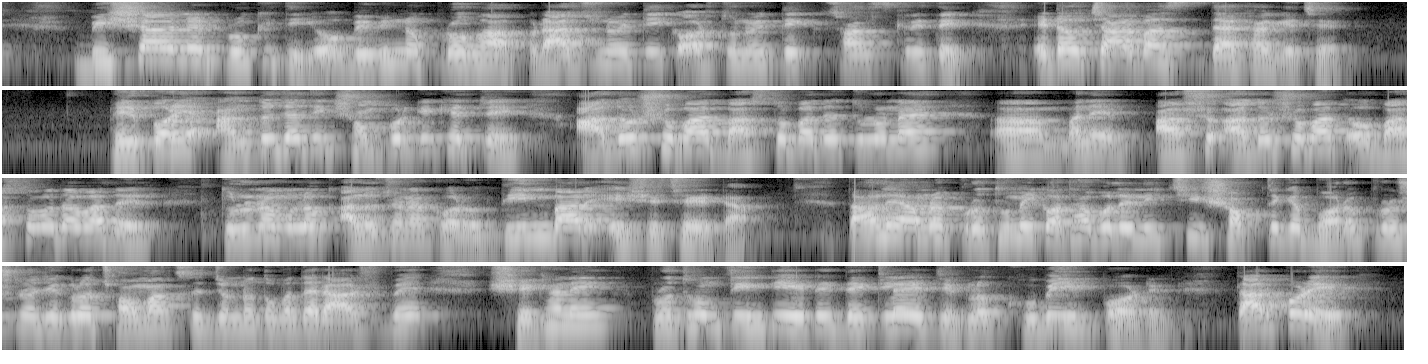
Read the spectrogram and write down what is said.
বিশ্বায়নের প্রকৃতি ও বিভিন্ন প্রভাব, রাজনৈতিক, অর্থনৈতিক, সাংস্কৃতিক, এটাও চারবার দেখা গেছে। এরপরে আন্তর্জাতিক সম্পর্কের ক্ষেত্রে আদর্শবাদ, বাস্তববাদের তুলনায় মানে আদর্শবাদ ও বাস্তবতাবাদের তুলনামূলক আলোচনা করো। তিনবার এসেছে এটা। তাহলে আমরা প্রথমেই কথা বলে নিচ্ছি সব থেকে বড় প্রশ্ন যেগুলো ছ মার্কসের জন্য তোমাদের আসবে। সেখানে প্রথম তিনটি এটি দেখলে যেগুলো খুবই ইম্পর্টেন্ট তারপরে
